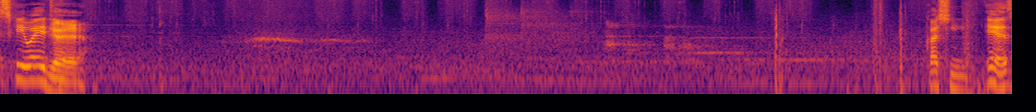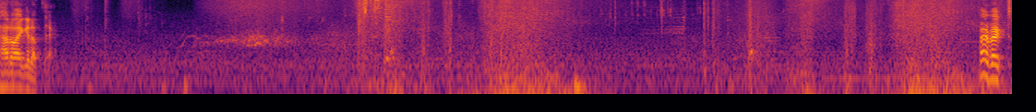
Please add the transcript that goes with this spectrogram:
Risky wager. Question is, how do I get up there? Perfect.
